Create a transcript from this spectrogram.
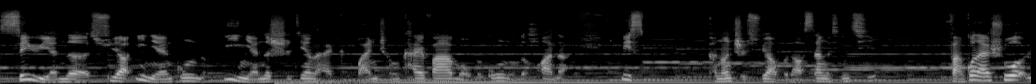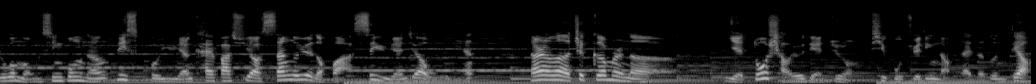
C 语言的需要一年功能一年的时间来完成开发某个功能的话呢，Lisp 可能只需要不到三个星期。反过来说，如果某个新功能 Lisp 语言开发需要三个月的话，C 语言就要五年。当然了，这哥们儿呢也多少有点这种屁股决定脑袋的论调。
